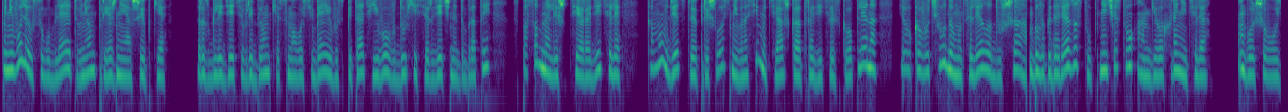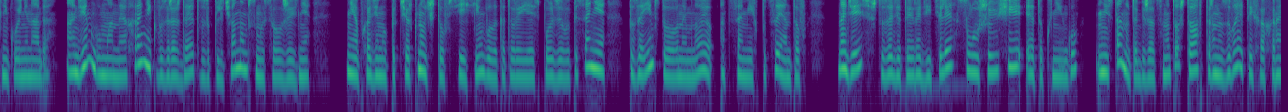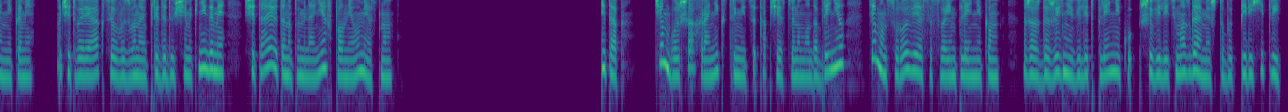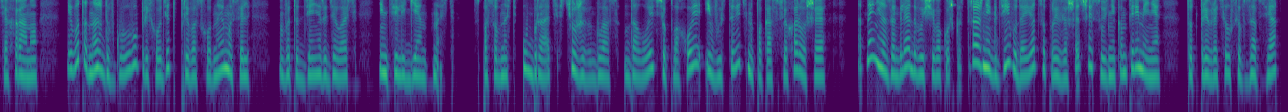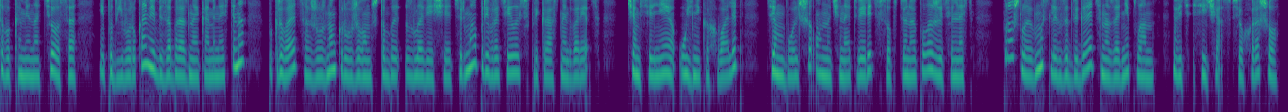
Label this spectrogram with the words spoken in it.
поневоле усугубляет в нем прежние ошибки. Разглядеть в ребенке самого себя и воспитать его в духе сердечной доброты способны лишь те родители, кому в детстве пришлось невыносимо тяжко от родительского плена и у кого чудом уцелела душа благодаря заступничеству ангела-хранителя. Большего узнику и не надо. Один гуманный охранник возрождает в заключенном смысл жизни. Необходимо подчеркнуть, что все символы, которые я использую в описании, позаимствованы мною от самих пациентов. Надеюсь, что задетые родители, слушающие эту книгу, не станут обижаться на то, что автор называет их охранниками. Учитывая реакцию, вызванную предыдущими книгами, считаю это напоминание вполне уместным. Итак, чем больше охранник стремится к общественному одобрению, тем он суровее со своим пленником. Жажда жизни велит пленнику шевелить мозгами, чтобы перехитрить охрану. И вот однажды в голову приходит превосходная мысль. В этот день родилась интеллигентность. Способность убрать с чужих глаз долой все плохое и выставить на показ все хорошее. Отныне заглядывающий в окошко стражник диву дается произошедшей с узником перемене. Тот превратился в завзятого каменотеса, и под его руками безобразная каменная стена покрывается ажурным кружевом, чтобы зловещая тюрьма превратилась в прекрасный дворец. Чем сильнее узника хвалит, тем больше он начинает верить в собственную положительность. Прошлое в мыслях задвигается на задний план. Ведь сейчас все хорошо.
